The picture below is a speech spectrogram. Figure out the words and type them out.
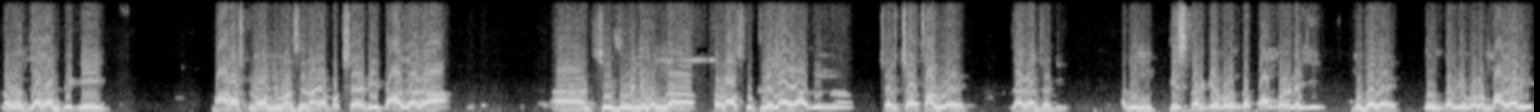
नव्वद जागांपैकी महाराष्ट्र नवनिर्माण सेना या पक्षासाठी दहा जागा ची बोलणीमधनं तडा सुटलेला आहे. अजून चर्चा चालू आहे जागांसाठी. अजून तीस तारखेपर्यंत फॉर्म भरण्याची मुदत आहे. दोन तारखेपर्यंत माघारी आहे.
